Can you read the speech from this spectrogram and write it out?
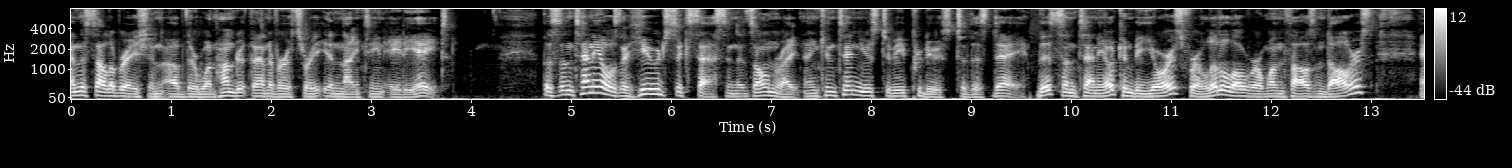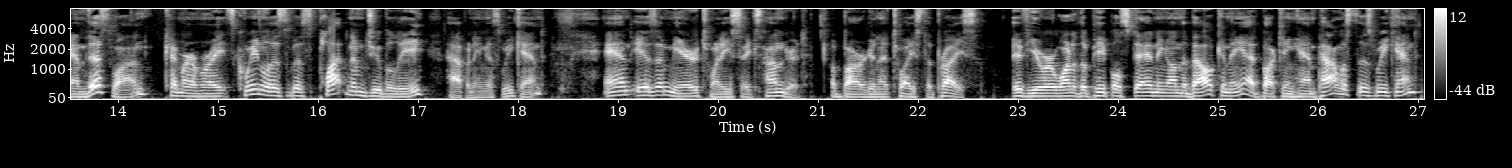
and the celebration of their 100th anniversary in 1988. The Centennial was a huge success in its own right and continues to be produced to this day. This Centennial can be yours for a little over $1,000 and this one commemorates Queen Elizabeth's Platinum Jubilee, happening this weekend, and is a mere 2600 a bargain at twice the price. If you are one of the people standing on the balcony at Buckingham Palace this weekend,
